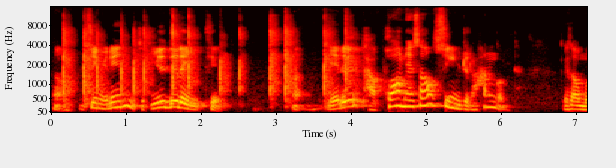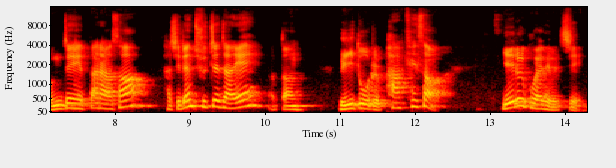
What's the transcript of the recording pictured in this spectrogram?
어, 수익률인 일드 레이트 어, 얘를 다 포함해서 수익률을 하는 겁니다. 그래서 문제에 따라서 사실은 출제자의 어떤 의도를 파악해서 얘를 구해야 될지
